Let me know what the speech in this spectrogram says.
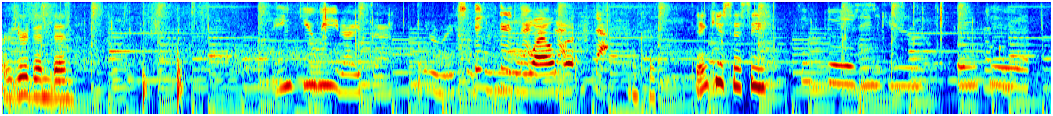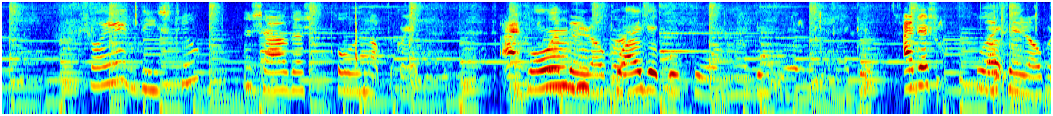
Where's your din din? Thank you, Ida. I'm gonna make something in a little while, but Okay. Thank you, Sissy. And Sarah just pulling up the grape. I flip it over. tried it before, and I didn't really like it. I just flip it over.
